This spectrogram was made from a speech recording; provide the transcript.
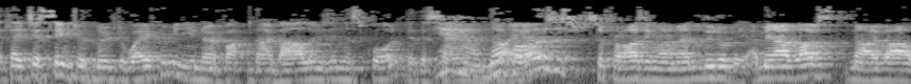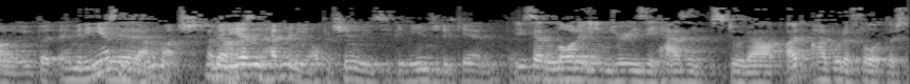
they just seem to have moved away from him. You know, Naivalu's in the squad; they're the same. Yeah. Naivalu's a surprising one a little bit. I mean, I love Naivalu, but I mean, he hasn't Yeah. done much. I No. mean, he hasn't had many opportunities. He's been injured again. He's had a lot of injuries. He hasn't stood up. I, I would have thought that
